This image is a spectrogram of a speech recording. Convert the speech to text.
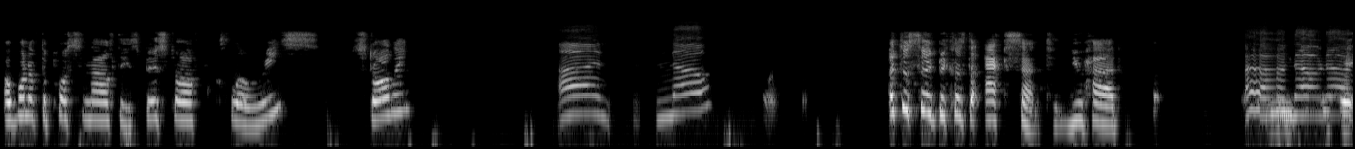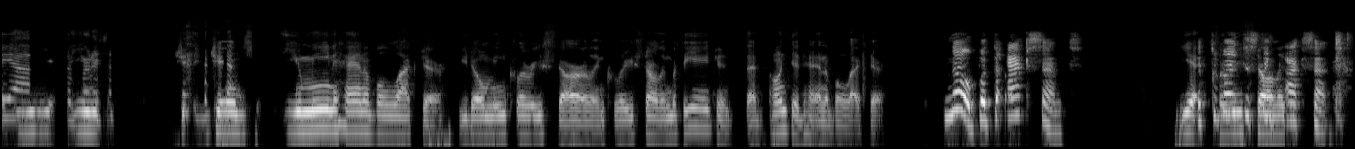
or one of the personalities based off Clarice Starling? Uh, no. I just say because the accent you had. Oh You- no, no, uh, yeah. you- The you- James, you mean Hannibal Lecter. You don't mean Clarice Starling. Clarice Starling was the agent that hunted Hannibal Lecter. No, but the accent. Yeah, It's a very Clarice distinct Starling. accent.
